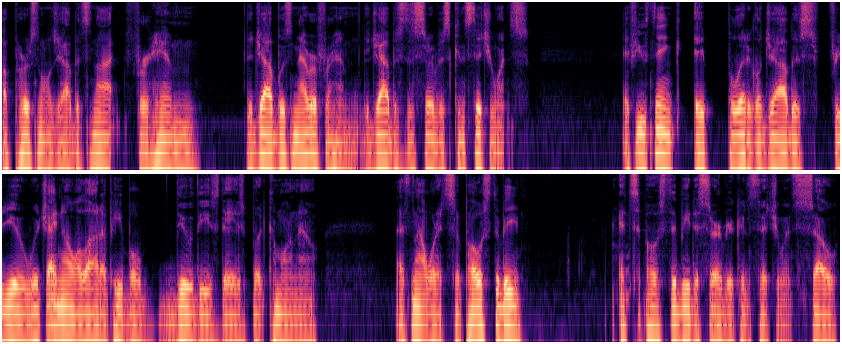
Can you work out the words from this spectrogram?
a personal job. It's not for him. The job was never for him. The job is to serve his constituents if you think a political job is for you, which I know a lot of people do these days, but come on now. That's not what it's supposed to be. It's supposed to be to serve your constituents. So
